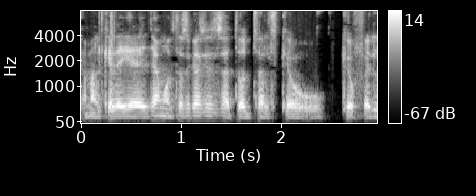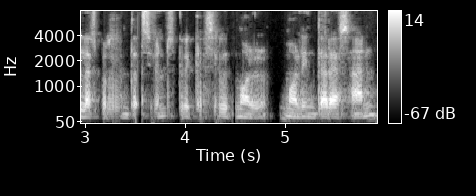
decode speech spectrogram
amb el que deia ella. Moltes gràcies a tots els que heu, que heu fet les presentacions. Crec que ha sigut molt, molt interessant.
